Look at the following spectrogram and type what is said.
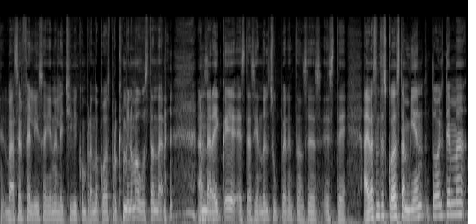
va a ser feliz ahí en el HIV comprando cosas porque a mí no me gusta andar, ah, andar ahí que, este, haciendo el súper. Entonces, este, hay bastantes cosas también. Todo el tema,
